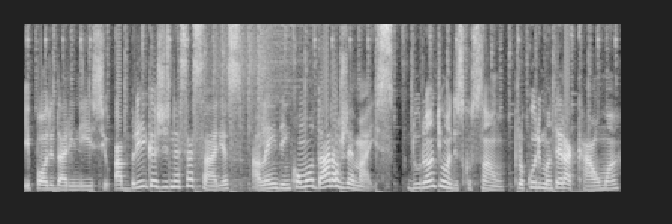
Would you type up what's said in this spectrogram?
e pode dar início a brigas desnecessárias, além de incomodar aos demais. Durante uma discussão, procure manter a calma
